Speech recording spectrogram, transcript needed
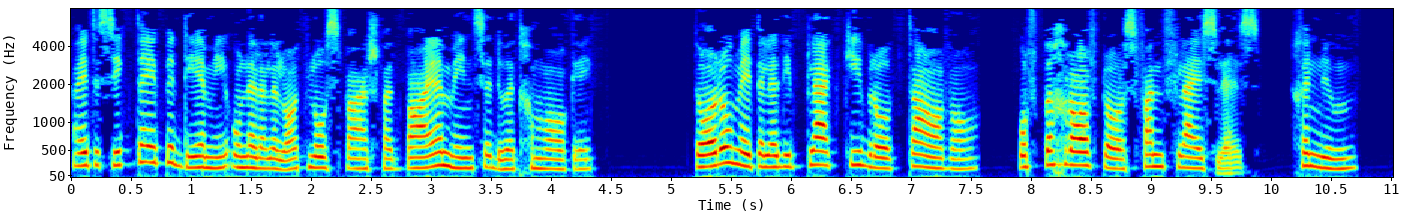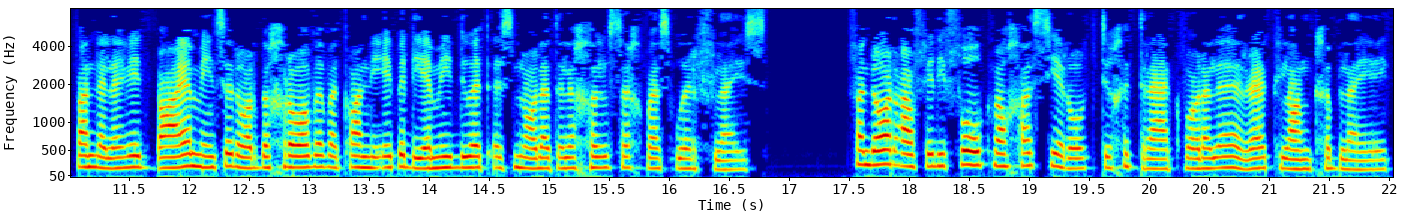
Hy het een ziekte-epidemie onder hulle laat lospaars wat baie mense doodgemaak het. Daarom het hulle die plek Kibrot Tava, of begraafplaas van vlijslis, genoem, van hulle het baie mense daar begrawe wat aan die epidemie dood is nadat hulle gulsig was oor vlijs. Vandaar af het die volk nog Gasserot toegetrek waar hulle ruk lang geblei het.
